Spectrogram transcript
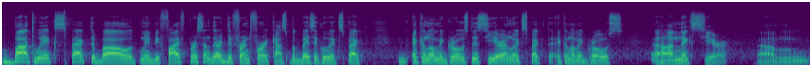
but we expect about maybe 5%. There are different forecasts, but basically we expect economic growth this year and we expect economic growth uh, next year um,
